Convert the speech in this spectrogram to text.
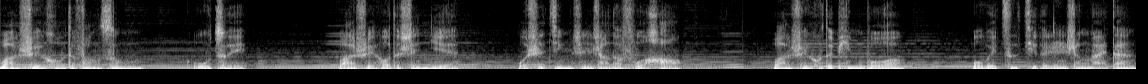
娃睡后的放松，无罪；娃睡后的深夜，我是精神上的富豪。娃睡后的拼搏，我为自己的人生买单。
